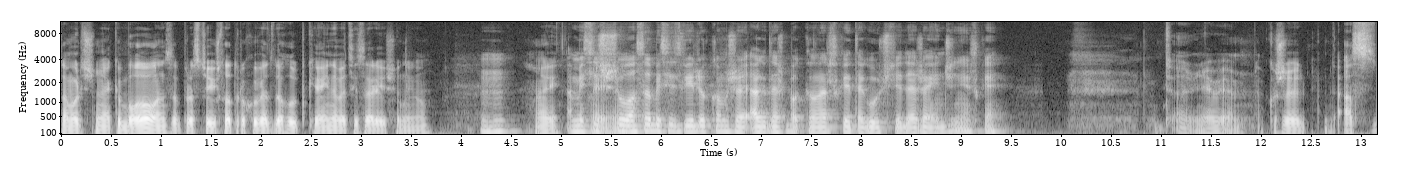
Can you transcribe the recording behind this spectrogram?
tam určite nejaké bolo, len sa proste išlo trochu viac do hĺbky a iné veci sa riešili, no. Mm-hmm. Hej, a myslíš, hej, súhlasil by si s výrokom, že ak dáš bakalárske, tak určite dáš aj inžinierské? neviem, akože asi,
